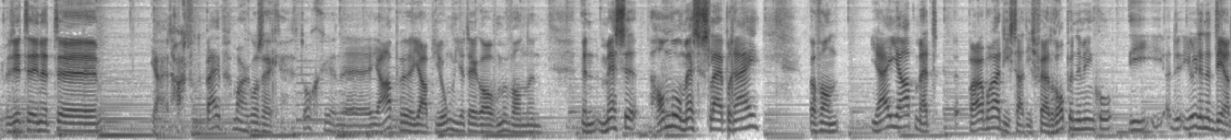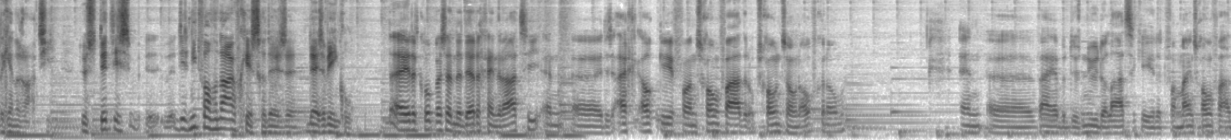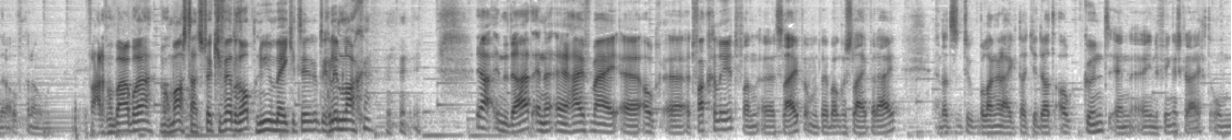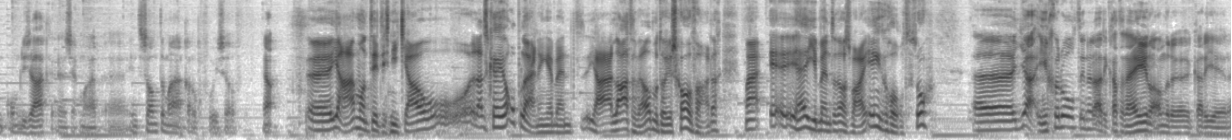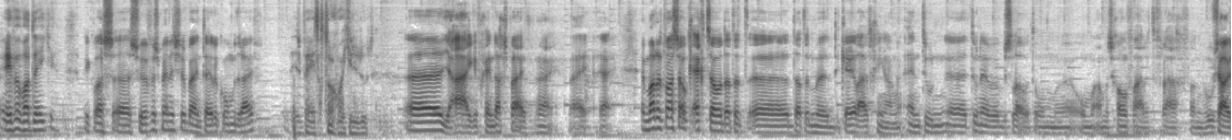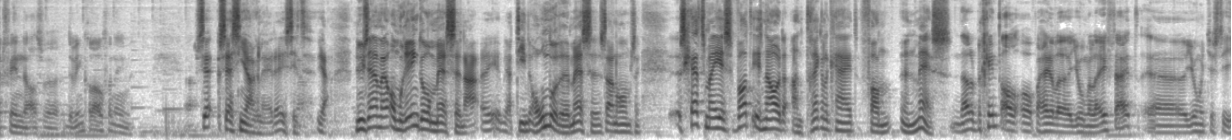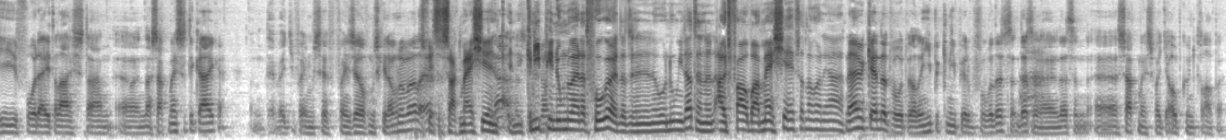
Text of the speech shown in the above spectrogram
We zitten in het, eh, ja, het hart van de pijp, mag ik wel zeggen. Toch? En, eh, Jaap, eh, Jaap de Jong hier tegenover me van een, een messenhandel, messenslijperij. Waarvan jij, Jaap, met Barbara, die staat iets verderop in de winkel. Die, jullie zijn de derde generatie. Dus dit is, eh, dit is niet van vandaag of gisteren, deze, deze winkel. Nee, dat klopt. Wij zijn de derde generatie. En het is eigenlijk elke keer van schoonvader op schoonzoon overgenomen. En wij hebben dus nu de laatste keer het van mijn schoonvader overgenomen. Vader van Barbara, nogmaals, staat een stukje verderop. Nu een beetje te, te glimlachen. Ja, inderdaad. En eh, hij heeft mij eh, ook eh, het vak geleerd van het slijpen, want we hebben ook een slijperij. En dat is natuurlijk belangrijk dat je dat ook kunt en in de vingers krijgt om, om die zaak zeg maar, interessant te maken, ook voor jezelf. Ja. Ja, want dit is niet jouw, dat is geen opleiding. Je bent, ja, later wel, maar door je schoonvader. Maar je bent er als het ware ingerold, toch? Eh, ja, ingerold inderdaad. Ik had een hele andere carrière. Even, wat deed je? Ik was eh service manager bij een telecombedrijf. Het is beter toch wat je nu doet. Eh, ja, ik heb geen dag spijt. Nee, nee, nee. En, maar het was ook echt zo dat het, dat het me de keel uit ging hangen. En toen, toen hebben we besloten om, om aan mijn schoonvader te vragen van... hoe zou je het vinden als we de winkel overnemen? Ze- 16 jaar geleden is dit. Ja. Nu zijn wij omringd door messen. Nou, eh, ja, tien, honderden messen staan er om. zich. Schets mij eens, wat is nou de aantrekkelijkheid van een mes? Nou, dat begint al op een hele jonge leeftijd. Eh, jongetjes die hier voor de etalage staan eh, naar zakmessen te kijken. Dat weet je van, jezelf, van jezelf misschien ook nog wel. Hè? Zwitser zakmesje, een, Ja, een kniepje wel- noemden wij dat vroeger. Dat een, hoe noem je dat? En een uitvouwbaar mesje heeft dat nog een... Ja, Nee, ik ken dat woord wel. Een hyperknieper bijvoorbeeld. Dat is, dat is een, dat is een zakmes wat je open kunt klappen.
